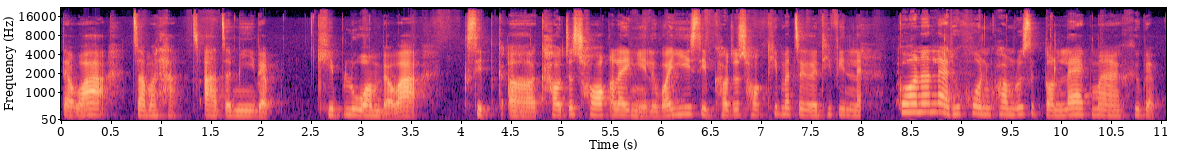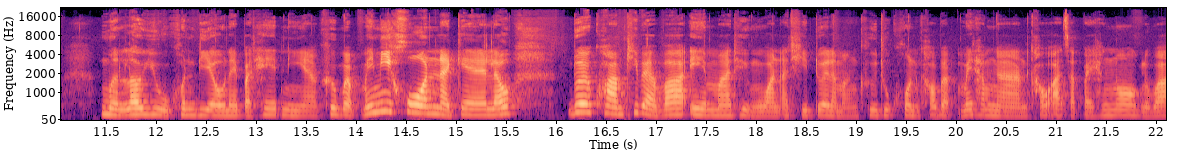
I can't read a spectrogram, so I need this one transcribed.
แต่ว่าจะมาอาจจะมีแบบคลิปรวมแบบว่าสิบเอ่อเขาจะช็อกอะไรอย่างเงี้ยหรือว่ายี่สิบเขาจะช็อกที่มาเจอที่ฟินแลนด์ก็นั่นแหละทุกคนความรู้สึกตอนแรกมาคือแบบเหมือนเราอยู่คนเดียวในประเทศนี้คือแบบไม่มีคนน่ะแกแล้วด้วยความที่แบบว่าเอมมาถึงวันอาทิตย์ด้วยละมั้งคือทุกคนเขาแบบไม่ทำงานเขาอาจจะไปข้างนอกหรือว่า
